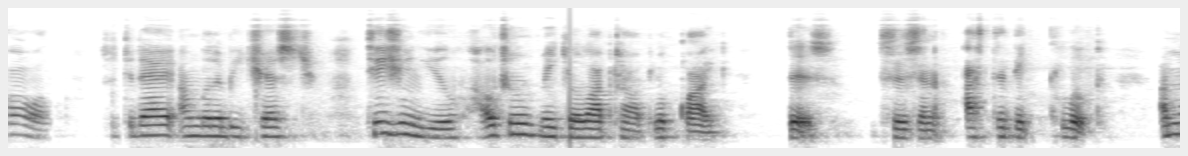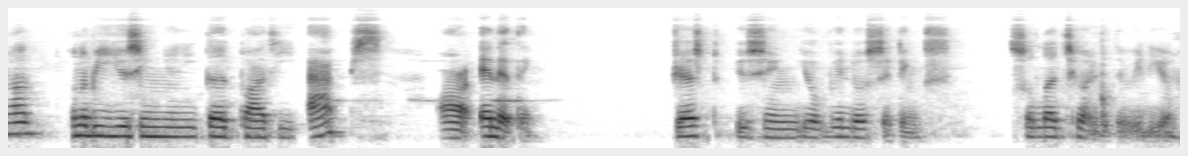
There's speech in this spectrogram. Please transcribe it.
Paul. So today I'm gonna be just teaching you how to make your laptop look like this. This is an aesthetic look. I'm not gonna be using any third-party apps or anything. Just using your Windows settings. So let's go into the video.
